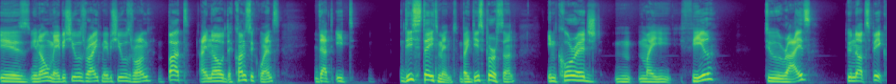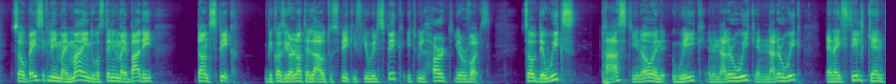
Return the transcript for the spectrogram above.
is, you know, maybe she was right, maybe she was wrong, but I know the consequence that it, this statement by this person encouraged m- my fear to rise, to not speak. So basically, my mind was telling my body, don't speak because you're not allowed to speak. If you will speak, it will hurt your voice. So the weeks passed, you know, and a week and another week and another week, and I still can't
